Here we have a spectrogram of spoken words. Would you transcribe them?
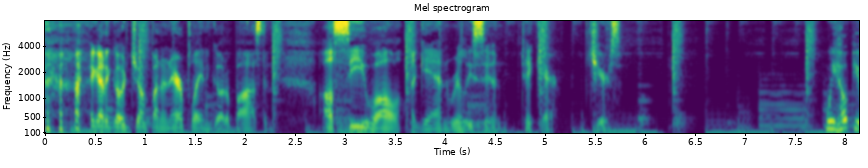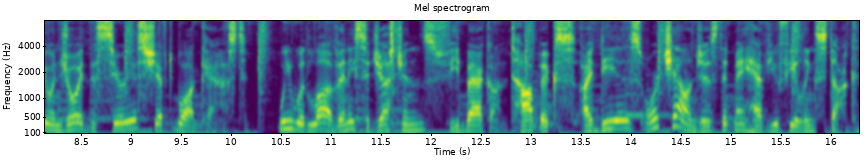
I gotta go jump on an airplane and go to Boston. I'll see you all again really soon. Take care. Cheers. We hope you enjoyed the Serious Shift blogcast. We would love any suggestions, feedback on topics, ideas, or challenges that may have you feeling stuck.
